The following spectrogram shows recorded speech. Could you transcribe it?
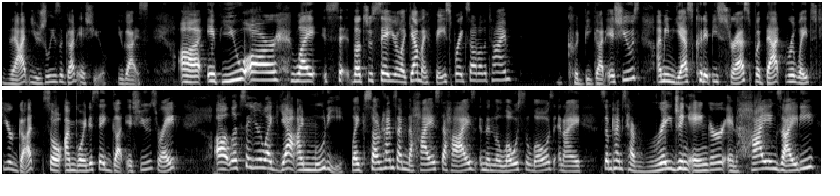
that usually is a gut issue, you guys. Uh, if you are like, let's just say you're like, yeah, my face breaks out all the time could be gut issues. I mean, yes, could it be stress, but that relates to your gut. So I'm going to say gut issues, right? Uh, let's say you're like, yeah, I'm moody. Like sometimes I'm the highest of highs and then the lowest of lows, and I sometimes have raging anger and high anxiety,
